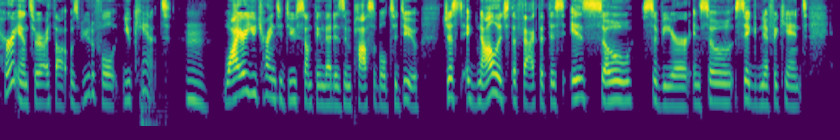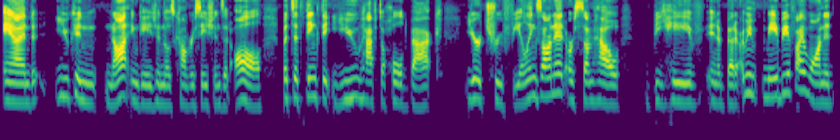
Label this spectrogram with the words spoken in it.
her answer i thought was beautiful you can't. Mm. Why are you trying to do something that is impossible to do? Just acknowledge the fact that this is so severe and so significant and you can not engage in those conversations at all but to think that you have to hold back your true feelings on it or somehow behave in a better I mean maybe if I wanted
